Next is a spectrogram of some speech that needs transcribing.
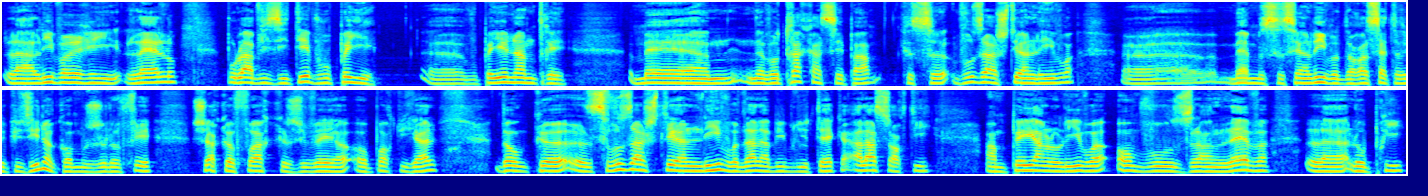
la librairie Lel, pour la visiter, vous payez. Vous payez une entrée. Mais euh, ne vous tracassez pas que si vous achetez un livre, euh, même si c'est un livre de recettes de cuisine, comme je le fais chaque fois que je vais euh, au Portugal. Donc, si vous achetez un livre dans la bibliothèque, à la sortie, en payant le livre, on vous enlève le prix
